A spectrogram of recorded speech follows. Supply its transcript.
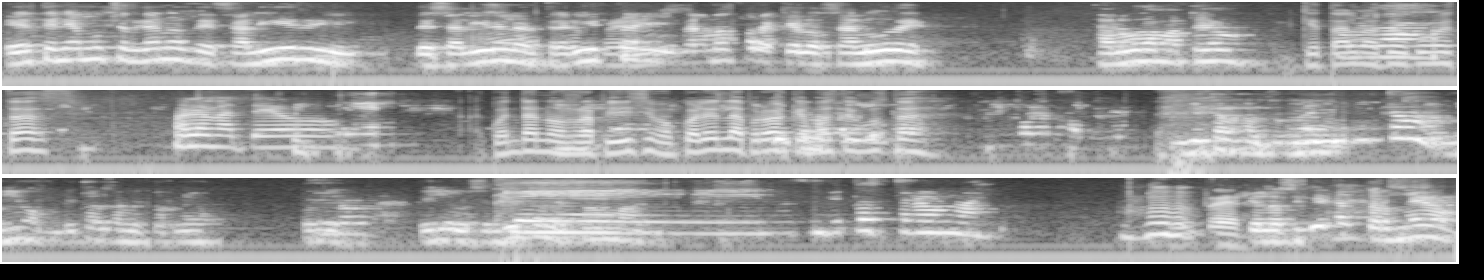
Él tenía muchas ganas de salir y de salir en la entrevista y nada más para que lo salude. Saluda Mateo. ¿Qué tal, Mateo? ¿Cómo estás? Hola Mateo. Cuéntanos rapidísimo, ¿cuál es la prueba que más te gusta? Invítalos al torneo. Invítalos a mi torneo. Oye, los invito Strongman. Que los invita al torneo.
